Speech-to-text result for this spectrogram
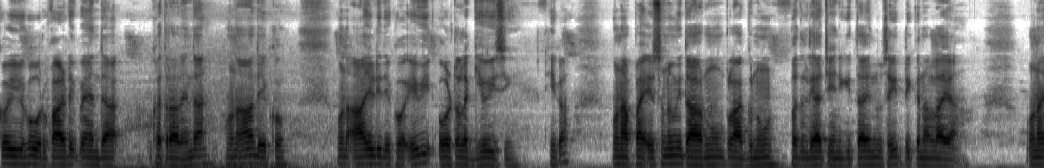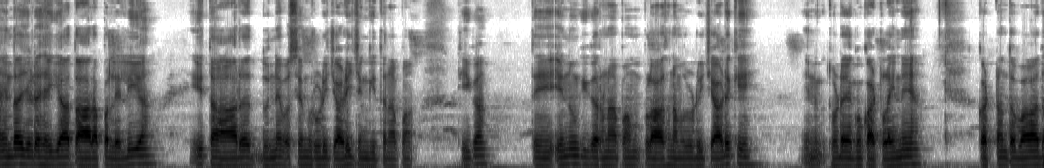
ਕੋਈ ਹੋਰ ਫਾਲਟ ਵੀ ਪੈਣ ਦਾ ਖਤਰਾ ਰਹਿੰਦਾ। ਹੁਣ ਆਹ ਦੇਖੋ, ਹੁਣ ਆਹ ਜਿਹੜੀ ਦੇਖੋ, ਇਹ ਵੀ ਉਲਟ ਲੱਗੀ ਹੋਈ ਸੀ, ਠੀਕ ਆ? ਹੁਣ ਆਪਾਂ ਇਸ ਨੂੰ ਵੀ ਤਾਰ ਨੂੰ ਪਲੱਗ ਨੂੰ ਬਦਲਿਆ ਚੇਂਜ ਕੀਤਾ, ਇਹਨੂੰ ਸਹੀ ਤਰੀਕੇ ਨਾਲ ਲਾਇਆ। ਹੁਣ ਇਹਦਾ ਜਿਹੜਾ ਹੈਗਾ ਤਾਰ ਆਪਾਂ ਲੈ ਲਈ ਆ। ਇਹ ਤਾਰ ਦੋਨੇ ਪਾਸੇ ਮਰੂੜੀ ਚਾੜੀ ਚੰਗੀ ਤਰ੍ਹਾਂ ਆਪਾਂ, ਠੀਕ ਆ? ਤੇ ਇਹਨੂੰ ਕੀ ਕਰਨਾ ਆਪਾਂ, ਪਲਾਸ ਨਾਲ ਮਰੂੜੀ ਚਾੜ ਕੇ ਇਹਨੂੰ ਥੋੜਾ ਅੱਗੋਂ ਕੱਟ ਲੈਨੇ ਆ। ਕੱਟਣ ਤੋਂ ਬਾਅਦ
